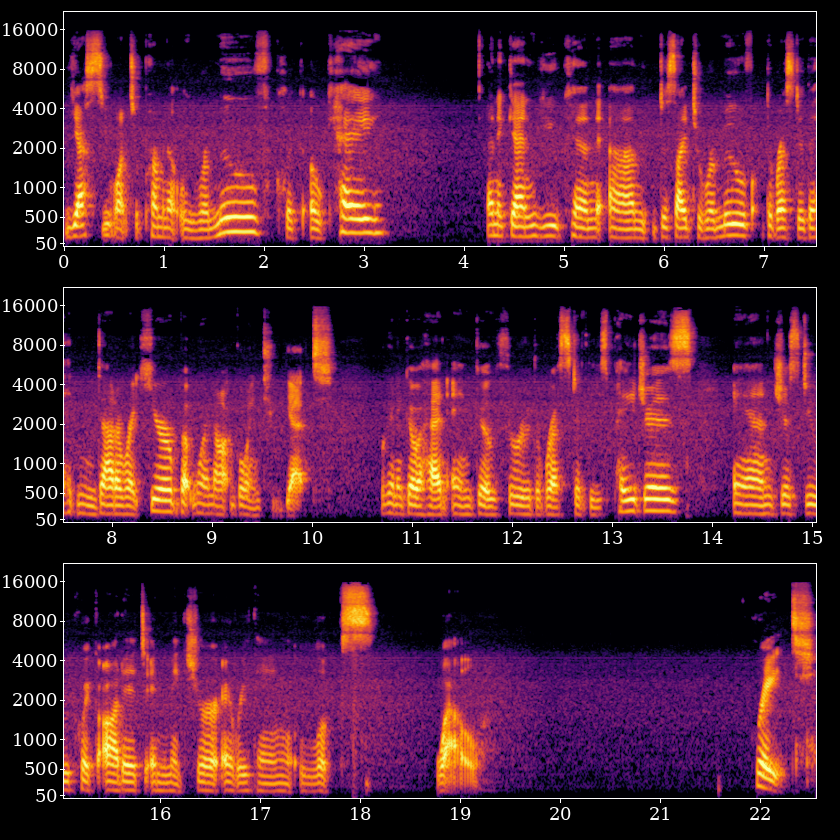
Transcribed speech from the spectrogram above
Yes, you want to permanently remove. Click OK. And again, you can um, decide to remove the rest of the hidden data right here, but we're not going to yet. We're going to go ahead and go through the rest of these pages and just do a quick audit and make sure everything looks well. Great,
